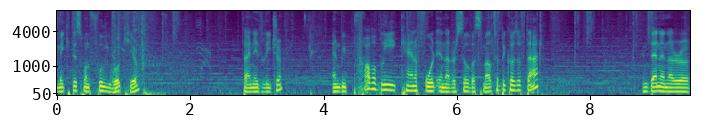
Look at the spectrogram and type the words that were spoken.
make this one fully work here. Cyanide leacher. And we probably can afford another silver smelter because of that. And then another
